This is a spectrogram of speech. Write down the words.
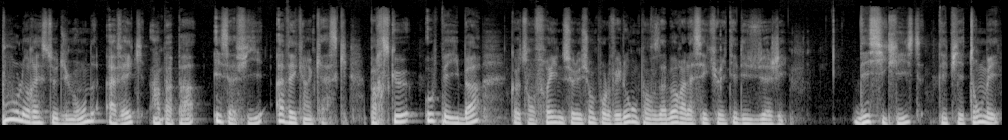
pour le reste du monde avec un papa et sa fille avec un casque. Parce que aux Pays-Bas, quand on ferait une solution pour le vélo, on pense d'abord à la sécurité des usagers, des cyclistes, des piétons, mais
